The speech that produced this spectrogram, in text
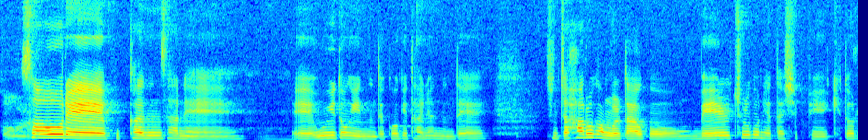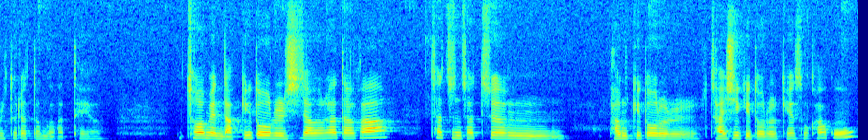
서울. 서울의 북한산에 예, 우이동에 있는데 거기 다녔는데 진짜 하루가 멀다고 매일 출근했다시피 기도를 드렸던 것 같아요. 처음엔 낮 기도를 시작을 하다가 차츰차츰 밤 기도를 자시 기도를 계속하고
